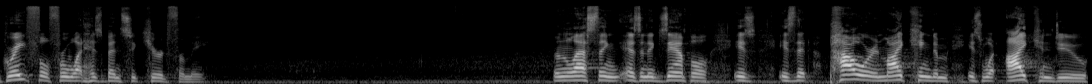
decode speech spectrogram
grateful for what has been secured for me. And the last thing, as an example, is, is that power in my kingdom is what I can do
